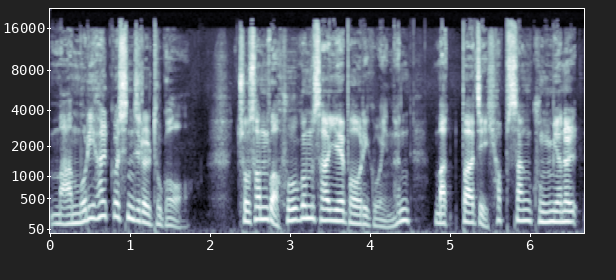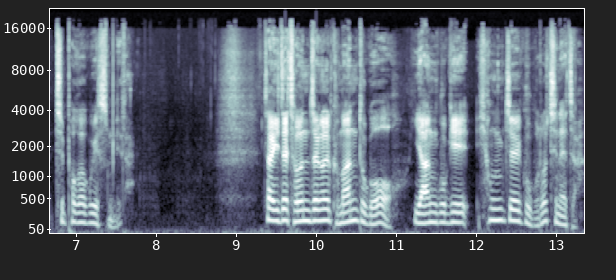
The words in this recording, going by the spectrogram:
마무리할 것인지를 두고 조선과 후금 사이에 벌이고 있는 막바지 협상 국면을 짚어가고 있습니다. 자, 이제 전쟁을 그만두고 양국이 형제국으로 지내자.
